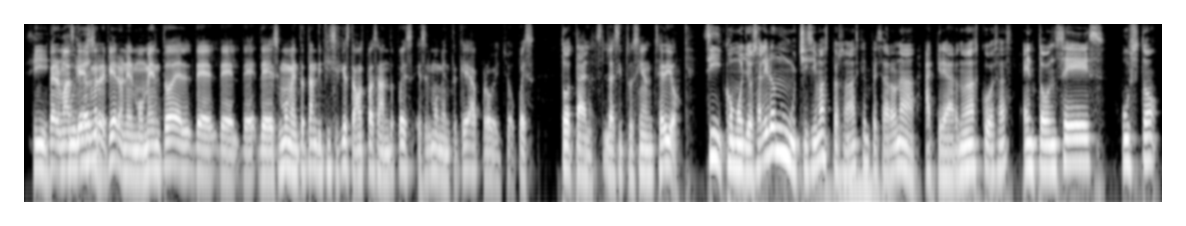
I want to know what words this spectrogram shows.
Sí. Pero más que eso me refiero, en el momento del, del- del- de, de ese momento tan difícil que estamos pasando, pues es el momento que aprovechó, pues Total. la situación se dio. Sí, como yo salieron muchísimas personas que empezaron a, a crear nuevas cosas. Entonces, justo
